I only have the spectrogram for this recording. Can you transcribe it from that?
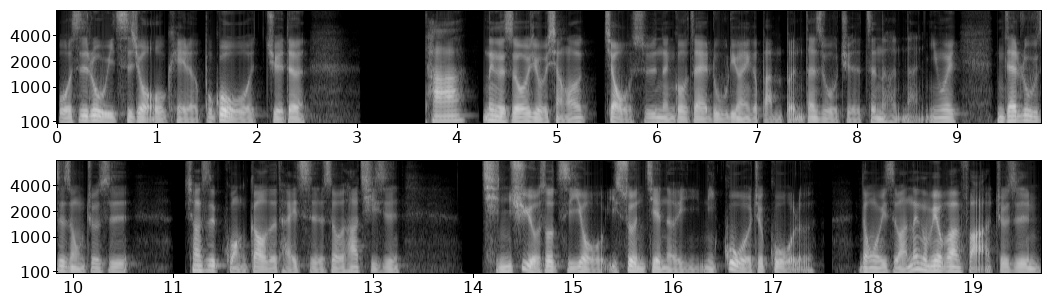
我是录一次就 OK 了。不过我觉得他那个时候有想要叫我是不是能够再录另外一个版本，但是我觉得真的很难，因为你在录这种就是。像是广告的台词的时候，它其实情绪有时候只有一瞬间而已，你过了就过了，你懂我意思吗？那个没有办法，就是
